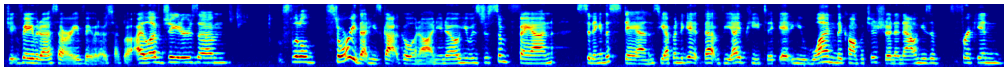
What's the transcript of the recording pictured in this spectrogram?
J- Vejvoda. Sorry, Vejvoda. I was talking about. I love Jader's um little story that he's got going on. You know, he was just some fan sitting in the stands. He happened to get that VIP ticket. He won the competition, and now he's a freaking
